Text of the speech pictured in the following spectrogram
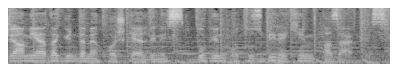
Camiada gündeme hoş geldiniz. Bugün 31 Ekim Pazartesi.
